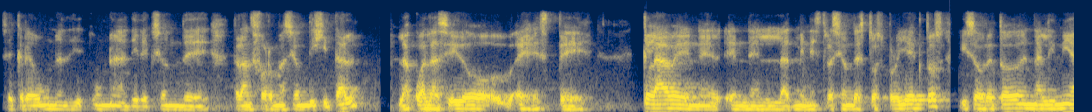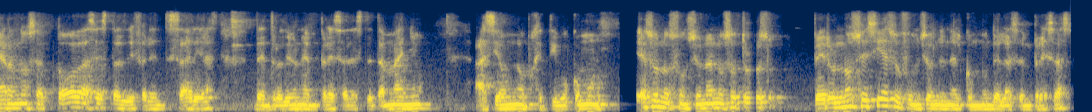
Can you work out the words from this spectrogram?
se creó una, una dirección de transformación digital la cual ha sido este, clave en, la administración de estos proyectos y sobre todo en alinearnos a todas estas diferentes áreas dentro de una empresa de este tamaño hacia un objetivo común. Eso nos funciona a nosotros, pero no sé si eso funciona en el común de las empresas.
